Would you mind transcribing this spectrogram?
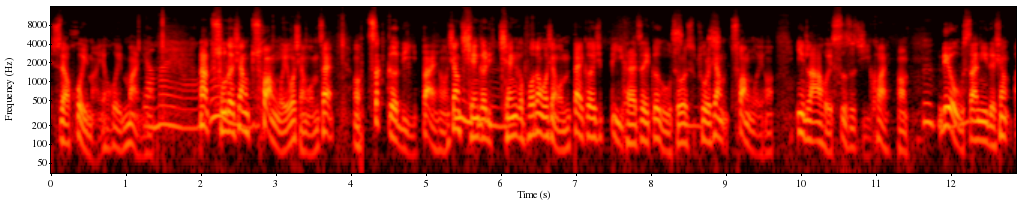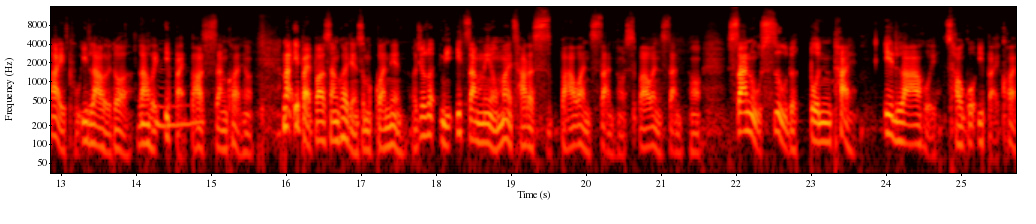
是要会买要会卖要卖哦。那除了像创维，我想我们在哦这个礼拜哈，像前个前个波段，我想我们带各位去避开了这些个股，除了除了像创维哈一拉回四十几块哈，六五三一的像爱普一拉回多少？拉回一百八十三块哈。那一百八十三块钱什么观念？啊就是说你一张没有卖，差了十八万三哦，十八万三哦，三五四五的吨泰一拉回超过一百块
